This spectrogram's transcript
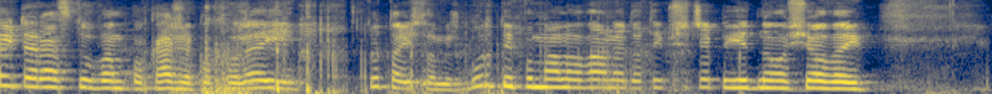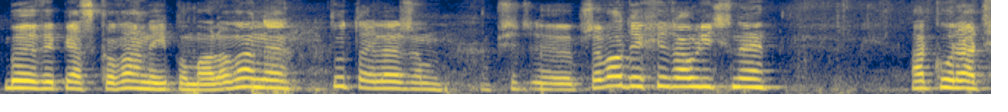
i teraz tu Wam pokażę po kolei. Tutaj są już burty pomalowane do tej przyczepy jednoosiowej były wypiaskowane i pomalowane. Tutaj leżą e, przewody hydrauliczne. Akurat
